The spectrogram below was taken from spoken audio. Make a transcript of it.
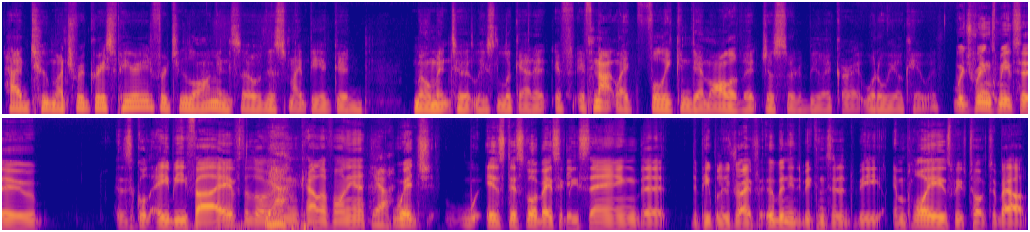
had too much of a grace period for too long and so this might be a good moment to at least look at it if if not like fully condemn all of it just sort of be like all right what are we okay with Which brings me to it's called AB5, the law Yeah. in California, Yeah. which is this law basically saying that the people who drive for Uber need to be considered to be employees? We've talked about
